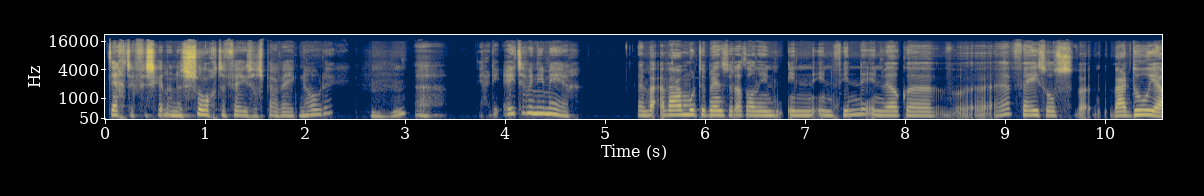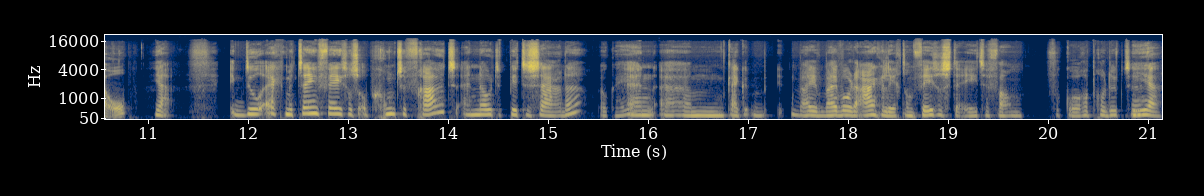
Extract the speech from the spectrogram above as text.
30 verschillende soorten vezels per week nodig. Mm ja, die eten we niet meer. En waar, waar, moeten mensen dat dan in, in, in vinden? In welke uh, vezels? Waar doe jij op? Ja, ik doe echt meteen vezels op groente, fruit en noten, pitten, zaden. Oké. En um, kijk, wij, wij worden aangelicht om vezels te eten van verkoren producten ja.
